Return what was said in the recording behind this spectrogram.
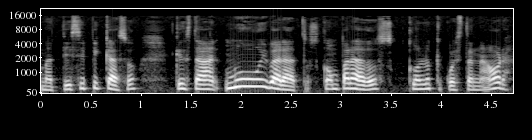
Matisse y Picasso, que estaban muy baratos comparados con lo que cuestan ahora.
